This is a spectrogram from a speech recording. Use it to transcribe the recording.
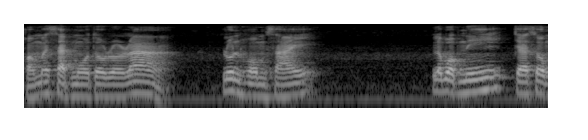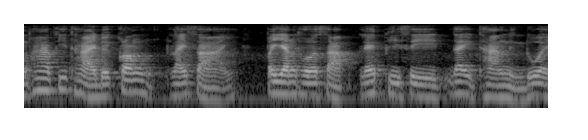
ของบริษัท Motorola รุ่น Homesightระบบนี้จะส่งภาพที่ถ่ายโดยกล้องไร้สายไปยังโทรศัพท์และ PC ได้อีกทางหนึ่งด้วย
